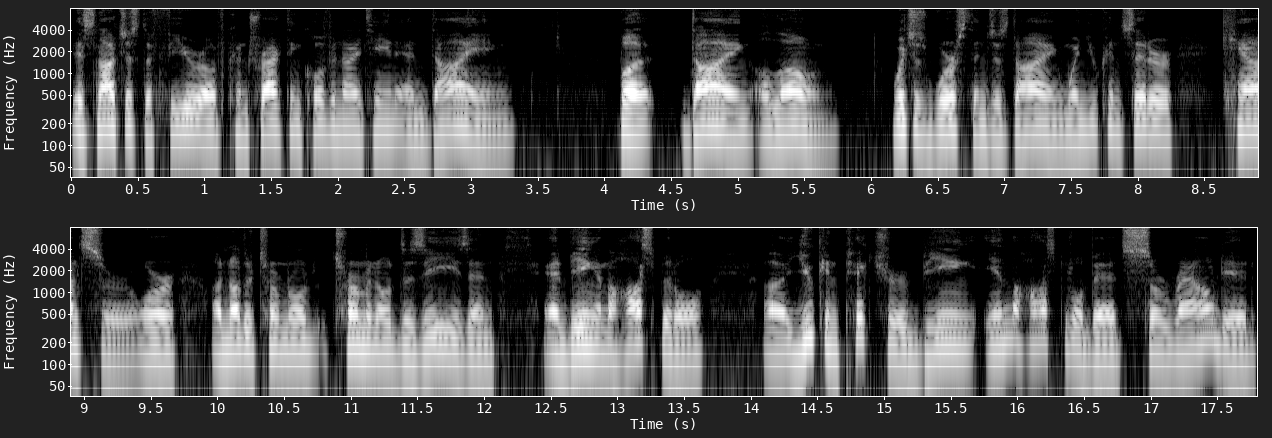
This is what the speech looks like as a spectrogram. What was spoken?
it's not just the fear of contracting COVID 19 and dying, but dying alone, which is worse than just dying. When you consider cancer or another terminal, terminal disease and, and being in the hospital, uh, you can picture being in the hospital bed surrounded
